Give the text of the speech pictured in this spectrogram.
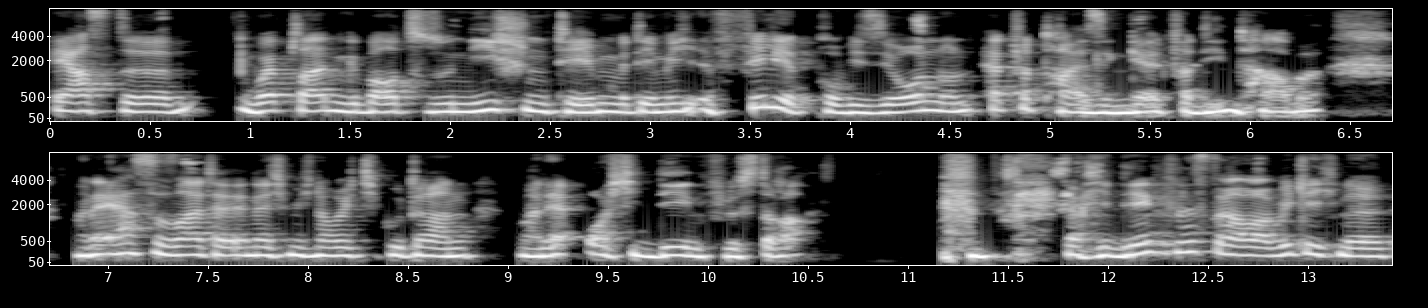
erste Webseiten gebaut zu so Nischenthemen, mit denen ich Affiliate-Provisionen und Advertising-Geld verdient habe. Meine erste Seite erinnere ich mich noch richtig gut dran, der Orchideenflüsterer. der Orchideenflüsterer war wirklich eine,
